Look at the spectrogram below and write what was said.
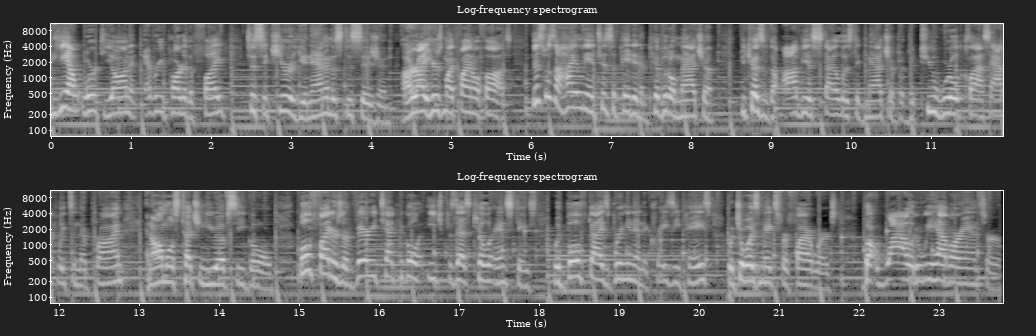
and he outworked Yan in every part of the fight to secure a unanimous decision. All right, here's my final thoughts. This was a highly anticipated and pivotal matchup because of the obvious stylistic matchup of the two world-class athletes in their prime and almost touching UFC gold. Both fighters are very technical and each possess killer instincts, with both guys bringing in a crazy pace, which always makes for fireworks. But wow, do we have our answer.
